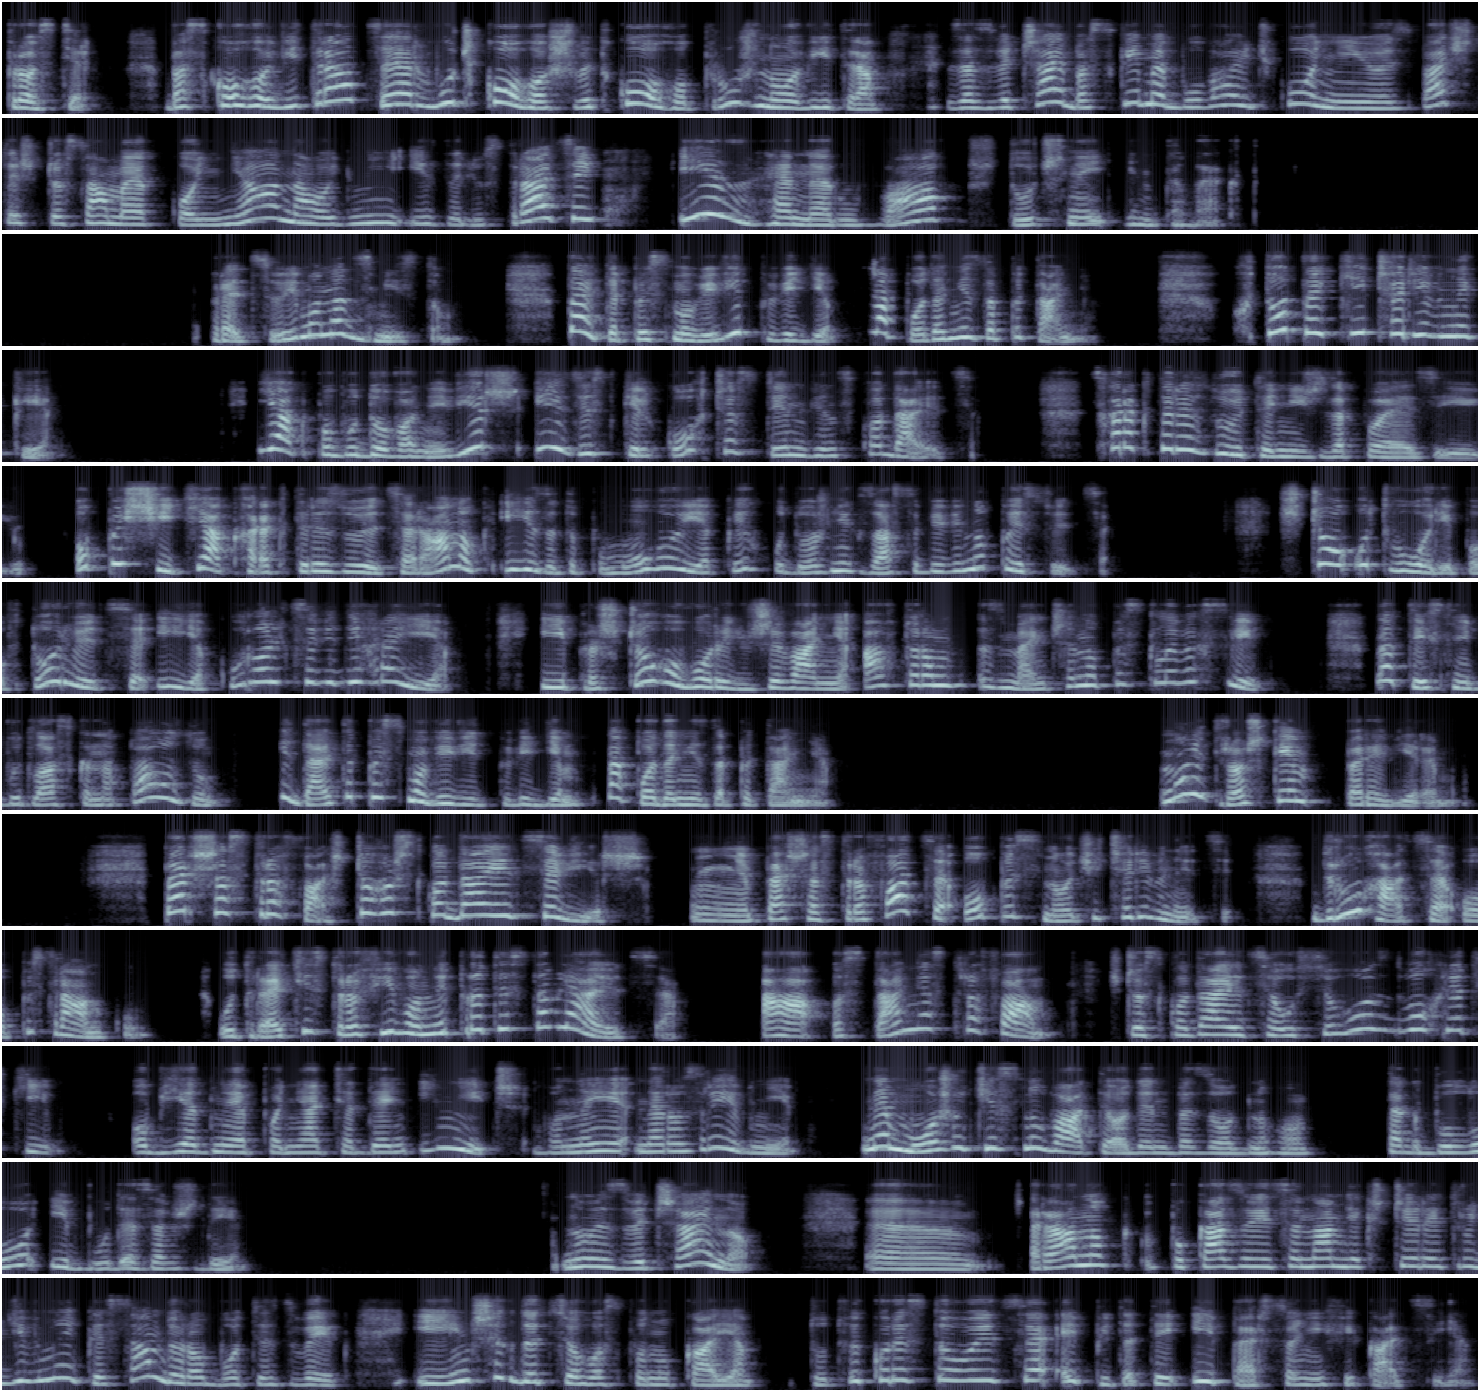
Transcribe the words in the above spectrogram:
простір. Баского вітра це рвучкого, швидкого, пружного вітра. Зазвичай баскими бувають коні. ось бачите, що саме коня на одній із ілюстрацій і згенерував штучний інтелект. Працюємо над змістом. Дайте письмові відповіді на подані запитання. Хто такі чарівники? Як побудований вірш і зі скількох частин він складається? Схарактеризуйте ніч за поезією. Опишіть, як характеризується ранок і за допомогою яких художніх засобів він описується. Що у творі повторюється і яку роль це відіграє, і про що говорить вживання автором зменшено писливих слів. Натисніть, будь ласка, на паузу і дайте письмові відповіді на подані запитання. Ну і трошки перевіримо. Перша строфа. З чого ж складається вірш? Перша строфа це опис ночі чарівниці, друга це опис ранку. У третій строфі вони протиставляються. А остання строфа, що складається усього з двох рядків, об'єднує поняття день і ніч. Вони нерозривні, не можуть існувати один без одного. Так було і буде завжди. Ну і, звичайно, ранок показується нам як щирий трудівник і сам до роботи звик, і інших до цього спонукає. Тут використовуються епітети і персоніфікація.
